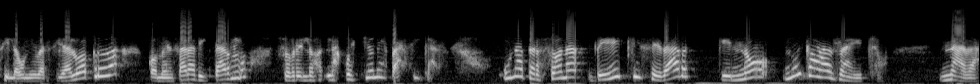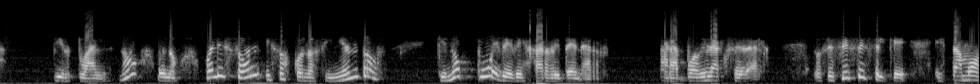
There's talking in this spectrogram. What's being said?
si la universidad lo aprueba, comenzar a dictarlo sobre las cuestiones básicas. Una persona de X edad que no nunca haya hecho nada virtual, ¿no? Bueno, ¿cuáles son esos conocimientos que no puede dejar de tener para poder acceder? Entonces ese es el que estamos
